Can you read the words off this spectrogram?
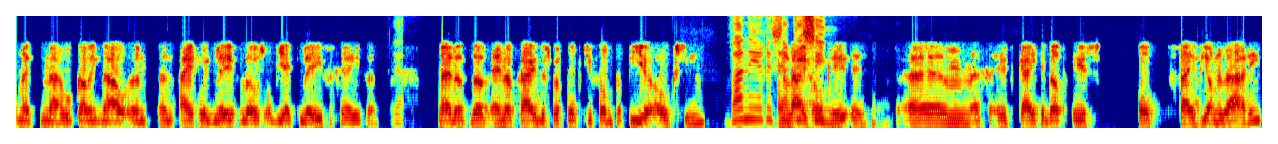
met nou, hoe kan ik nou een, een eigenlijk levenloos object leven geven. Ja. Nou, dat, dat, en dat ga je dus bij Popje van Papier ook zien. Wanneer is En dat waar te ik ook zien? he- ehm, even kijken, dat is op 5 januari.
